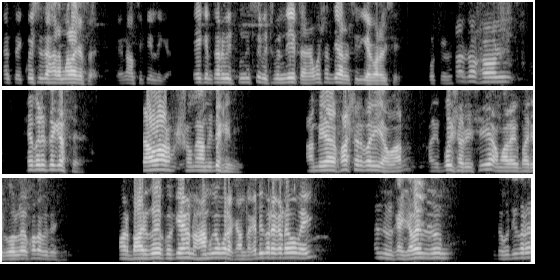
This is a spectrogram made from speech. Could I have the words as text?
হ্যাঁ তো কইছে যে হারে মারা গেছে। এই নাম কি লিগা এইখান তার মিটফুন নিচ্ছে মিটফুন নিয়ে, টাকা পয়সা দিয়ে আর ইয়া করাইছে যখন ফেব্রুয়ারিতে গেছে, যাওয়ার সময় আমি দেখিনি। আমি আর ফার্স্টের বাড়ি আমার, আমি বৈশা রয়েছি, আমার এক বাড়ি বলে কথা কইতেছি। আমার বাড়ি বয়ে কই এখন হামগা করে কান্দাকাটি করে কাটাবো ভাই। কাজ জ্বালাই করে।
